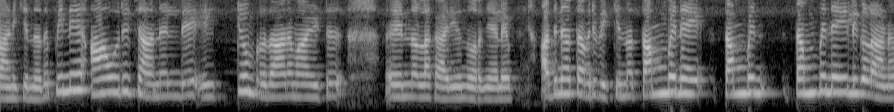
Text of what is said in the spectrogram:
കാണിക്കുന്നത്. പിന്നെ ആ ഒരു ചാനലിന്റെ ഏറ്റവും പ്രധാനമായിട്ട് എന്നുള്ള കാര്യം എന്ന് പറഞ്ഞാൽ അതിനകത്ത് അവർ വെക്കുന്ന തമ്പനെ തമ്പൻ തമ്പനയിലുകളാണ്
